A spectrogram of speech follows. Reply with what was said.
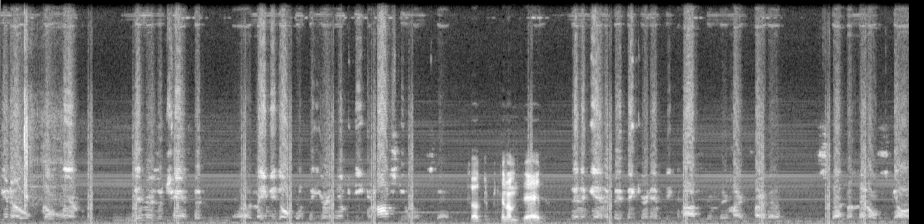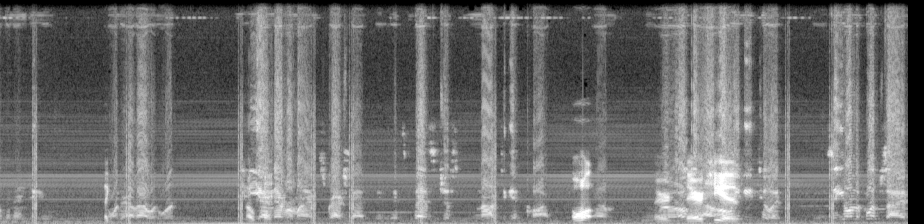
You know, go limp. Then there's a chance that uh, maybe they'll think that you're an empty costume instead. So I have to pretend I'm dead? Then again, if they think you're an empty costume, they might try to stuff a metal skeleton into you. Like- I wonder how that would work. Okay. Yeah, never mind. Scratch that. It's best just not to get caught. Oh, Um, There- uh, there she I'll is. you to it. See you on the flip side.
